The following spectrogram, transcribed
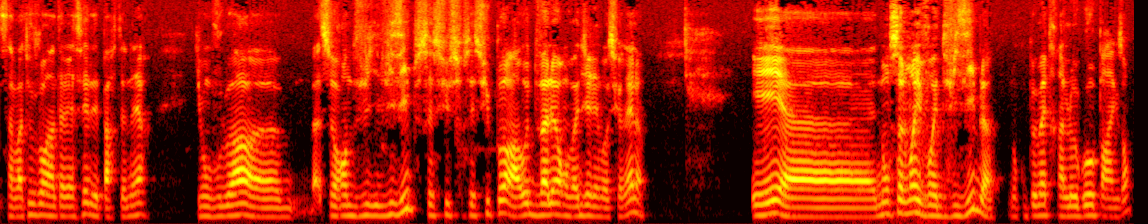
ça va toujours intéresser des partenaires qui vont vouloir euh, bah, se rendre visibles sur ces, supports à haute valeur, on va dire, émotionnelle. Et euh, non seulement ils vont être visibles, donc on peut mettre un logo par exemple,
